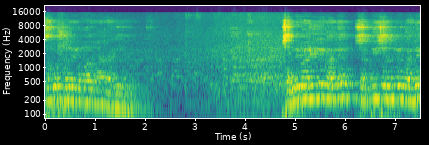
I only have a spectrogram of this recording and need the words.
സമ്പുഷ്ടതയുണ്ടെന്നാണ് ഞാൻ കരുതുന്നത്. ശബരിമലയിലും കല്ല് ശക്തീശ്വരത്തിലും കല്ല്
